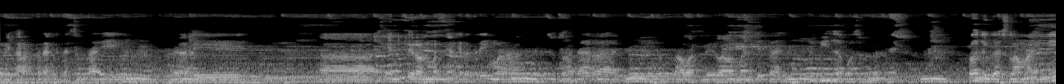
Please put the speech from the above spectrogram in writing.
dari karakter yang kita cintai dari uh, environment yang kita terima dari sutradara gitu, lewat dari lawan kita. Itu bisa kok sebenarnya. Lo juga selama ini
